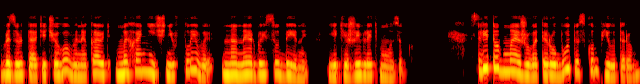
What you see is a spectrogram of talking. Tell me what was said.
в результаті чого виникають механічні впливи на нерви й судини, які живлять мозок. Слід обмежувати роботу з комп'ютером,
